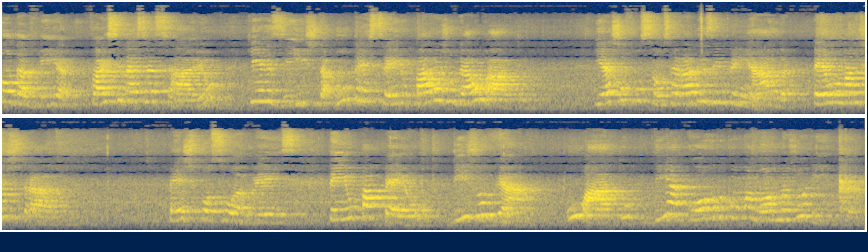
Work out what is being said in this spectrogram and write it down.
Todavia, faz-se necessário que exista um terceiro para julgar o ato, e esta função será desempenhada pelo magistrado. Este, por sua vez, tem o papel de julgar o ato de acordo com uma norma jurídica,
